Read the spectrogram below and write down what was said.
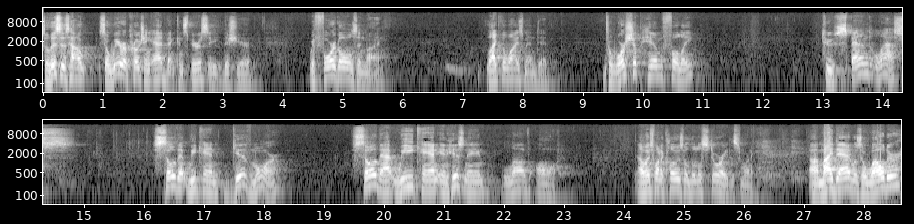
So, this is how, so we're approaching Advent conspiracy this year with four goals in mind, like the wise men did to worship Him fully, to spend less so that we can give more, so that we can, in His name, love all. I just want to close with a little story this morning. Uh, my dad was a welder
